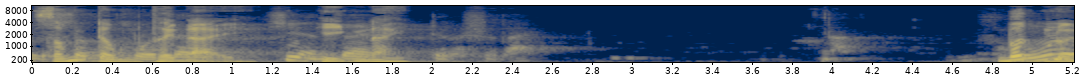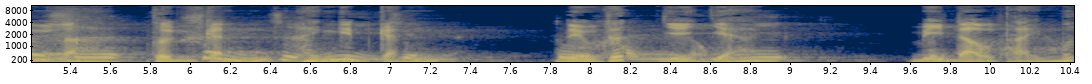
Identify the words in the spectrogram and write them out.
Sống trong thời đại hiện nay. Bất luận là thuận cảnh hay nghịch cảnh Đều rất dễ dàng Bị đào thải mất.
